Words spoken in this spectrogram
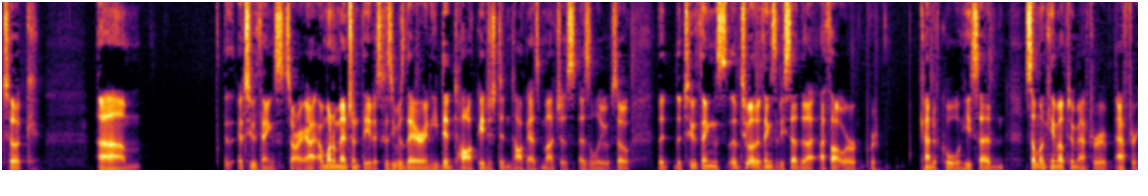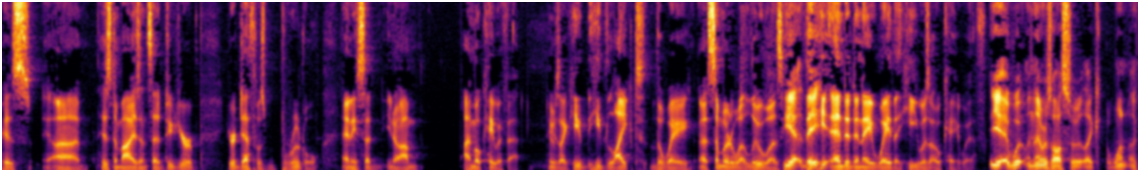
took, um, uh, two things. Sorry, I, I want to mention Theodus because he was there and he did talk. He just didn't talk as much as as Lew. So the the two things, the two other things that he said that I, I thought were were kind of cool. He said someone came up to him after after his uh his demise and said, "Dude, your your death was brutal." And he said, "You know, I'm I'm okay with that." He was like he he liked the way uh, similar to what Lew was. He, Yeah, they- he ended in a way that he was okay with. Yeah, and there was also like one,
